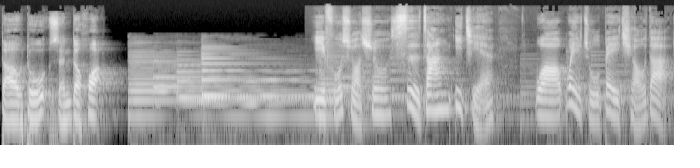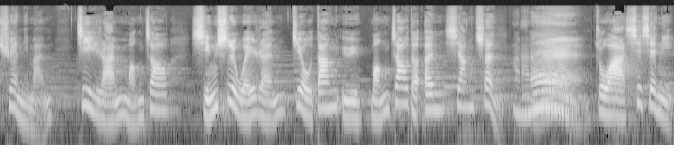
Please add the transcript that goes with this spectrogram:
导读神的话，以弗所书四章一节。我为主被囚的，劝你们：既然蒙召，行事为人，就当与蒙召的恩相称。阿门。主啊，谢谢你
